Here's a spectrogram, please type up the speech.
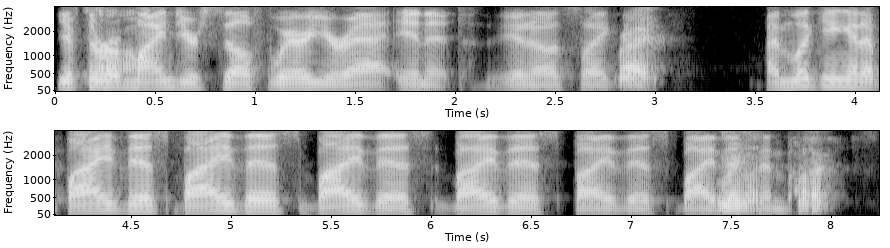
You have to So- remind yourself where you're at in it. You know, it's like Right. I'm looking at it. Buy this. Buy this. Buy this. Buy this. Buy this. Buy this. And buy this.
